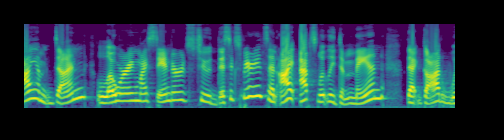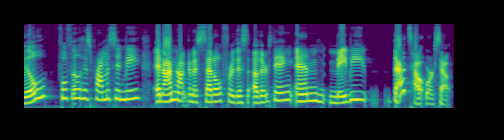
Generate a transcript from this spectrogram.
I am done lowering my standards to this experience, and I absolutely demand that God will fulfill his promise in me, and I'm not going to settle for this other thing. And maybe that's how it works out.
